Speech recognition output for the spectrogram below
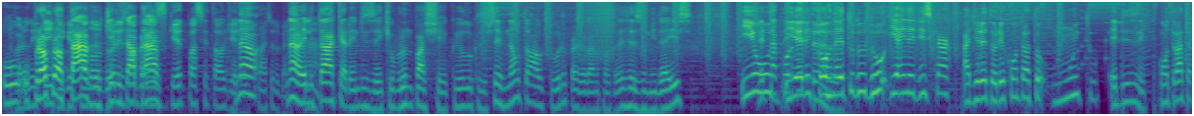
O, o próprio Otávio, falou que ele dois tá bravo. esquerdo pra citar o direito, Não, mas tudo bem. Não, ele Ah. tá querendo dizer que o Bruno Pacheco e o Lucas Esteves não estão à altura pra jogar no Fortaleza, resumindo, é isso. E, o, Ele tá e ele corneta o Dudu e ainda disse que a, a diretoria contratou muito. Ele diz assim: contrata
